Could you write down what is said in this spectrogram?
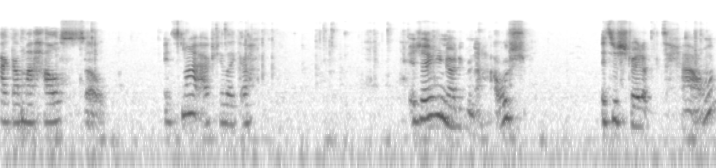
I got my house, so it's not actually like a. It's actually not even a house. It's a straight up town.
